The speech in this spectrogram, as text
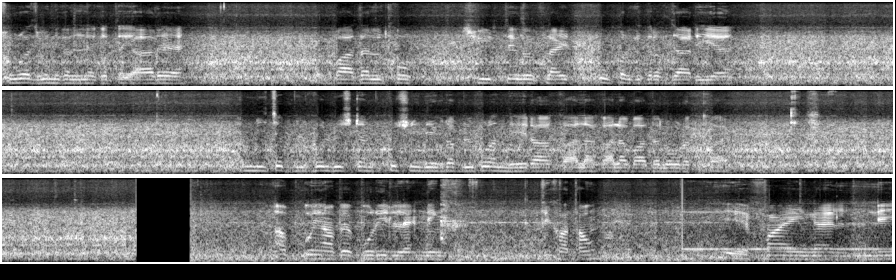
सूरज भी निकलने को तैयार है। और बादल को चीरते हुए फ़्लाइट ऊपर की तरफ़ जा रही है। और नीचे बिल्कुल भी इस टाइम कुछ नहीं देख रहा, बिल्कुल अंधेरा, काला काला बादल हो रखा है। आपको यहाँ पे पूरी लैंडिंग दिखाता हूँ। ये फाइनली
